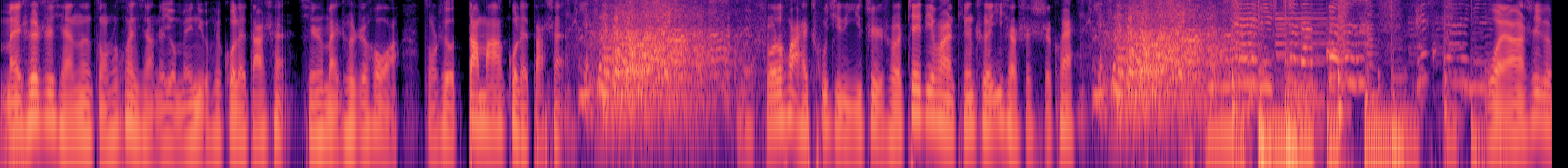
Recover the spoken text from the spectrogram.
买车之前呢，总是幻想着有美女会过来搭讪。其实买车之后啊，总是有大妈过来搭讪，说的话还出奇的一致，说这地方停车一小时十块。我呀是一个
